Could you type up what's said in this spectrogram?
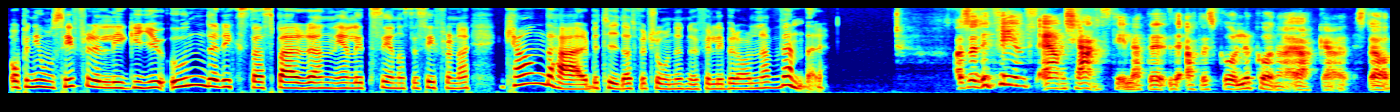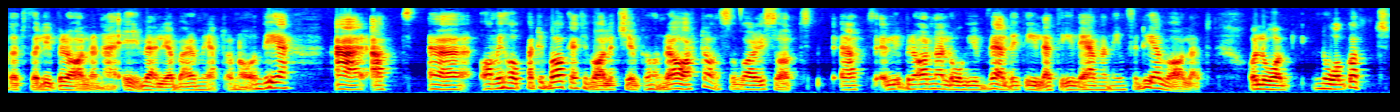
opinionssiffror ligger ju under riksdagsspärren enligt senaste siffrorna. Kan det här betyda att förtroendet nu för Liberalerna vänder? Alltså det finns en chans till att det, att det skulle kunna öka stödet för Liberalerna i väljarbarometrarna och det är att eh, om vi hoppar tillbaka till valet 2018 så var det ju så att, att Liberalerna låg ju väldigt illa till även inför det valet och låg något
